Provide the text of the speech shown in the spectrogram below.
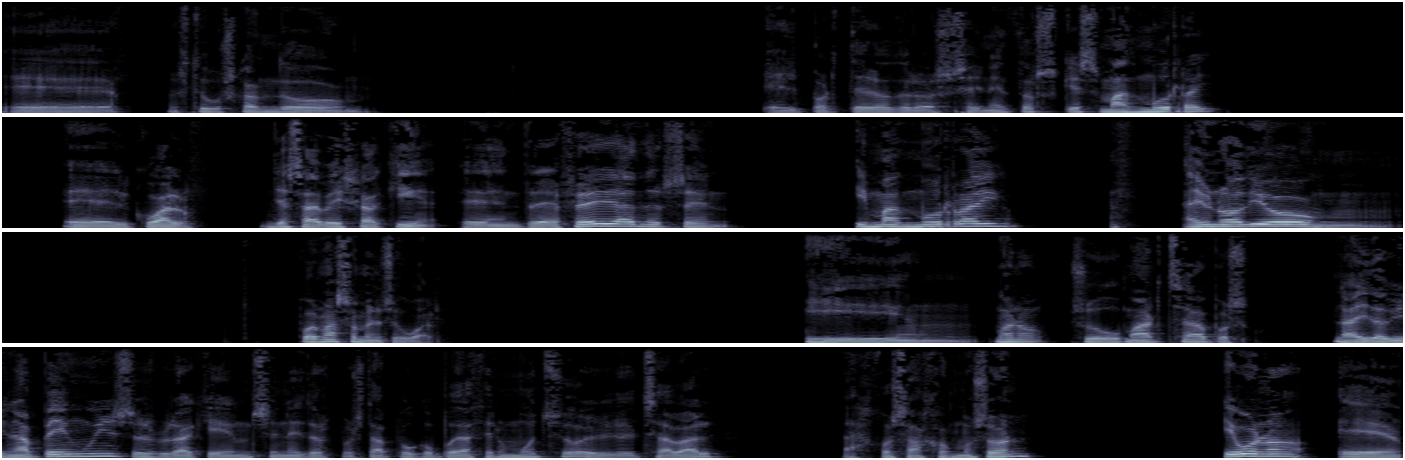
Eh, estoy buscando el portero de los Senators, que es Matt Murray. El cual, ya sabéis que aquí, entre Freddy Anderson y Matt Murray, hay un odio mm, pues más o menos igual. Y mm, bueno, su marcha pues le ha ido bien a Penguins, es verdad que en Senators pues tampoco puede hacer mucho el chaval, las cosas como son. Y bueno, eh,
